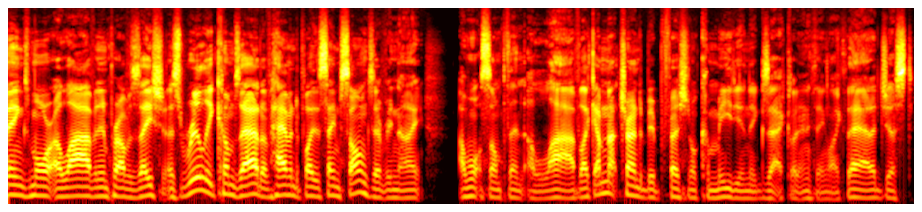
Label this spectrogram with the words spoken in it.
things more alive and improvisation. It really comes out of having to play the same songs every night. I want something alive. Like I'm not trying to be a professional comedian exactly or anything like that. I just,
